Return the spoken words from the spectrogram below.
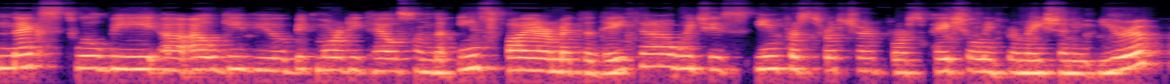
next will be, uh, I'll give you a bit more details on the INSPIRE metadata, which is infrastructure for spatial information in Europe.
